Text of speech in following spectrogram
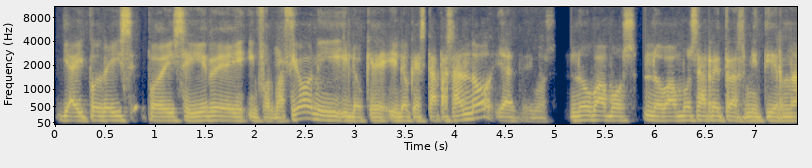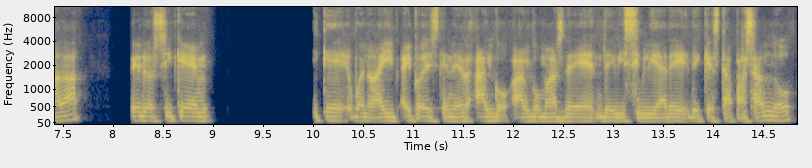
y ahí podréis, podéis seguir información y, lo que, y lo que está pasando. Ya decimos, no vamos, no vamos a retransmitir nada, pero sí que, sí que bueno, ahí, ahí podéis tener algo, algo más de, visibilidad de, qué está pasando.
